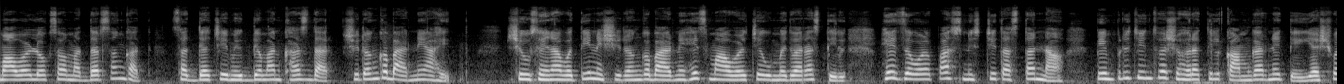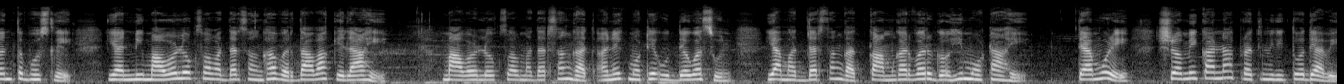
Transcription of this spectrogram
मावळ लोकसभा मतदारसंघात सध्याचे विद्यमान खासदार श्रीरंग बारणे आहेत. शिवसेना वतीने श्रीरंग बारणे हेच मावळचे उमेदवार असतील हे जवळपास निश्चित असताना पिंपरी चिंचवड शहरातील कामगार नेते यशवंत भोसले यांनी मावळ लोकसभा मतदारसंघावर दावा केला आहे. मावळ लोकसभा मतदारसंघात अनेक मोठे उद्योग असून या मतदारसंघात कामगार वर्ग ही मोठा आहे. त्यामुळे श्रमिकांना प्रतिनिधित्व द्यावे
